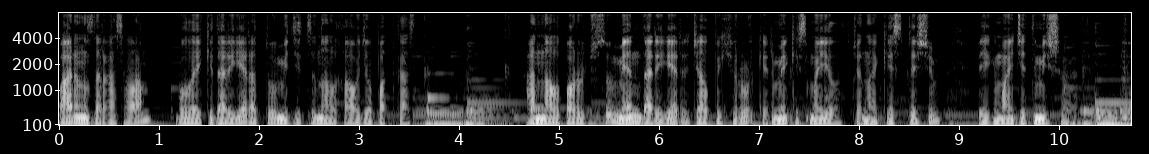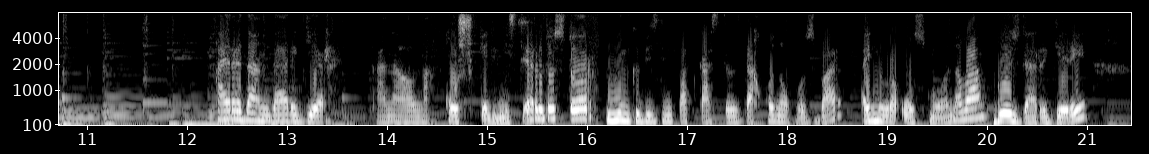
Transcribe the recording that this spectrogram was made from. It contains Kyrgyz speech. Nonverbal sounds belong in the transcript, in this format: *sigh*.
баарыңыздарга салам. Бул эки дарыгер аттуу медициналык аудио подкаст. Анын алып баруучусу мен дарыгер жалпы хирург эрмек исмаилов жана кесиптешим бегимай жетимишева. Кайрадан дарыгер каналына кош келиңиздер достор. Бүгүнкү биздин подкастыбызда коногубуз бар. Айнура осмонова көз дарыгери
